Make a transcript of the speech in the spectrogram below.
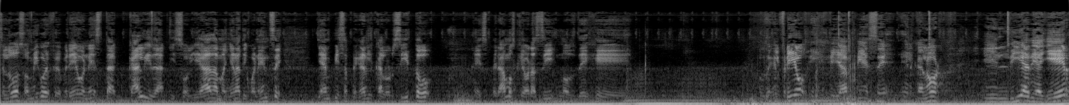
saludo a su amigo de febrero en esta cálida y soleada mañana tijuanense. Ya empieza a pegar el calorcito. Esperamos que ahora sí nos deje, nos deje el frío y que ya empiece el calor. El día de ayer,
